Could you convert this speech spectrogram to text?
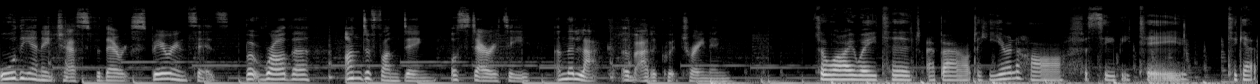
or the NHS for their experiences, but rather underfunding, austerity, and the lack of adequate training. So I waited about a year and a half for CBT to get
